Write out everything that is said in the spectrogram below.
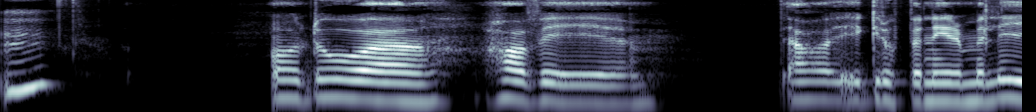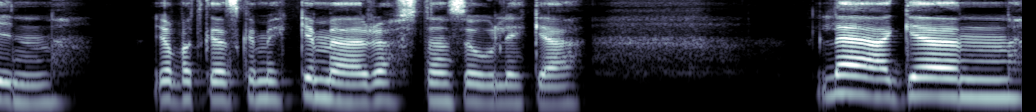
Mm. Och då har vi ja, i gruppen Irmelin jobbat ganska mycket med röstens olika lägen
